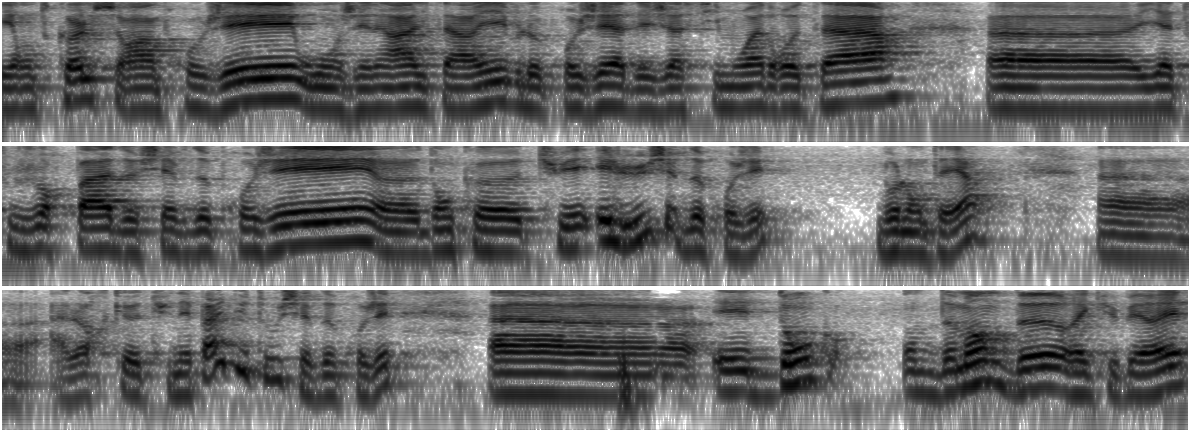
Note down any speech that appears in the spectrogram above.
et on te colle sur un projet où en général tu arrives, le projet a déjà six mois de retard, euh, il n'y a toujours pas de chef de projet, euh, donc euh, tu es élu chef de projet volontaire, alors que tu n'es pas du tout chef de projet. et donc on te demande de récupérer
